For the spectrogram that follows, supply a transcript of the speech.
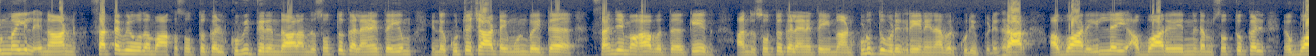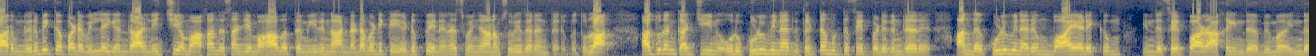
உண்மையில் நான் சட்டவிரோதமாக சொத்துக்கள் குவித்திருந்தால் அந்த சொத்துக்கள் அனைத்தையும் இந்த குற்றச்சாட்டை முன்வைத்த சஞ்சய் மகாபத்துக்கு அந்த சொத்துக்கள் அனைத்தையும் நான் கொடுத்து விடுகிறேன் என அவர் குறிப்பிடுகிறார். அவ்வாறு இல்லை அவ்வாறு என்னிடம் சொத்துக்கள் எவ்வாறும் நிரூபிக்கப்படவில்லை என்றால் நிச்சயமாக அந்த சஞ்சய் மகாபத்த மீது நான் நடவடிக்கை எடுப்பேன் என சிவஞானம் ஸ்ரீதரன் தெரிவித்துள்ளார். அத்துடன் கட்சியின் ஒரு குழுவினர் திட்டமிட்டு செயற்படுகின்ற அந்த குழுவினரும் வாயடைக்கும் இந்த செயற்பாடாக இந்த விம இந்த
